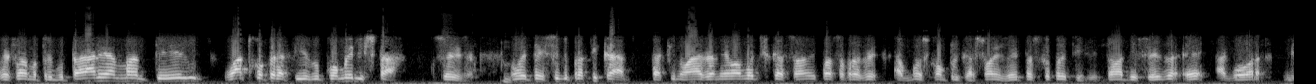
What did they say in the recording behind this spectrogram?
reforma tributária, manter o ato cooperativo como ele está, ou seja, como ele tem sido praticado para que não haja nenhuma modificação e possa trazer algumas complicações aí para os cooperativos. Então a defesa é agora em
